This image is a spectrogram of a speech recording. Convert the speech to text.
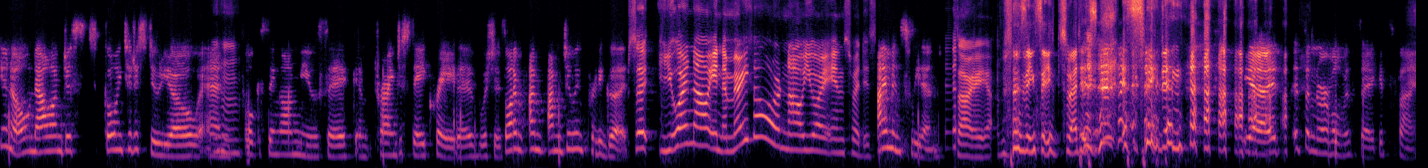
you know now i'm just going to the studio and mm-hmm. focusing on music and trying to stay creative which is so I'm, I'm i'm doing pretty good. So you are now in america or now you are in sweden i'm in sweden. Sorry i'm saying sweden it's sweden. Yeah it's, it's a normal mistake. It's fine.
